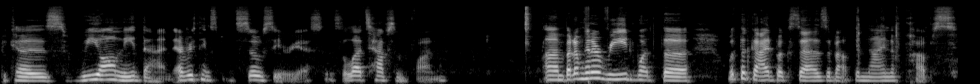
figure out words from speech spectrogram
because we all need that. Everything's so serious. So let's have some fun. Um, but I'm going to read what the what the guidebook says about the Nine of Cups.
